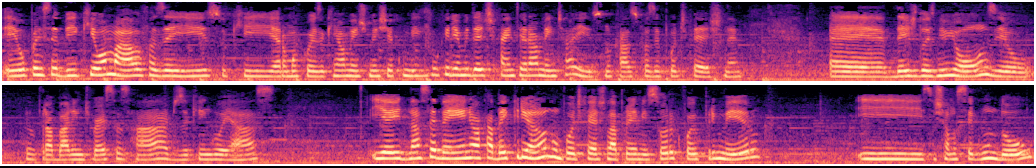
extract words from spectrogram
eu percebi que eu amava fazer isso, que era uma coisa que realmente mexia comigo e que eu queria me dedicar inteiramente a isso, no caso, fazer podcast, né? É, desde 2011 eu, eu trabalho em diversas rádios aqui em Goiás. E aí na CBN eu acabei criando um podcast lá para a emissora, que foi o primeiro, e se chama Segundou.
